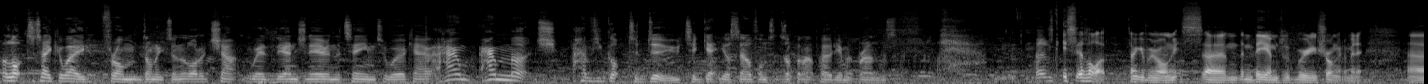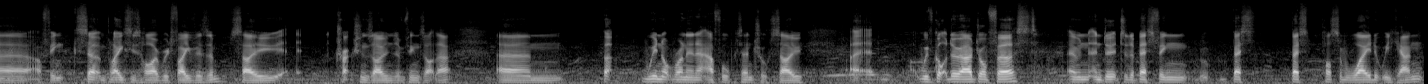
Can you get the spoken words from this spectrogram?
a lot to take away from Donington, a lot of chat with the engineer and the team to work out how, how much have you got to do to get yourself onto the top of that podium at Brands? It's a lot. Don't get me wrong. It's um, them BMs look really strong at the minute. Uh, I think certain places hybrid favours them, so traction zones and things like that. Um, but we're not running at our full potential, so uh, we've got to do our job first and, and do it to the best thing, best best possible way that we can,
